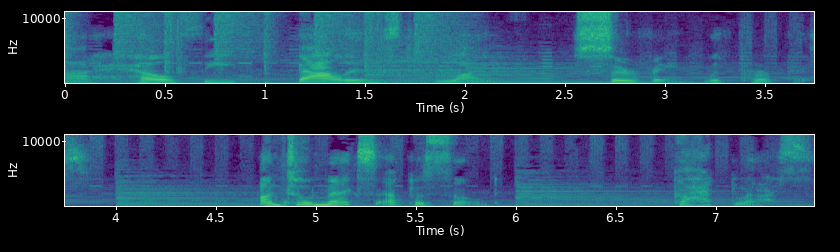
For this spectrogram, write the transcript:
a healthy, balanced life, serving with purpose. Until next episode, God bless.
